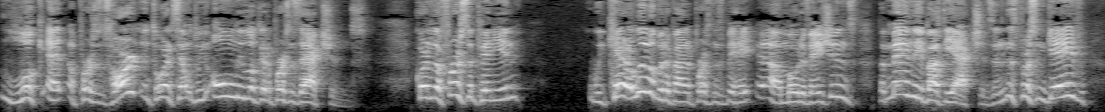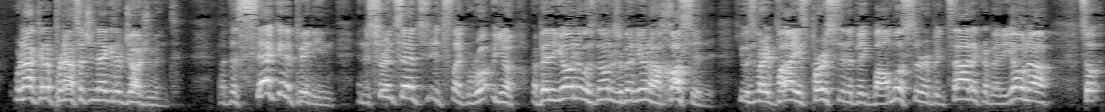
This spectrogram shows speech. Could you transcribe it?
look at a person's heart and to what extent do we only look at a person's actions? According to the first opinion, we care a little bit about a person's uh, motivations, but mainly about the actions. And this person gave, we're not going to pronounce such a negative judgment. But the second opinion, in a certain sense, it's like, you know, Rabbeinu Yonah was known as Rabbeinu Yonah HaChassid. He was a very pious person, a big Baal Musar, a big tzaddik, Rabbeinu Yonah. So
